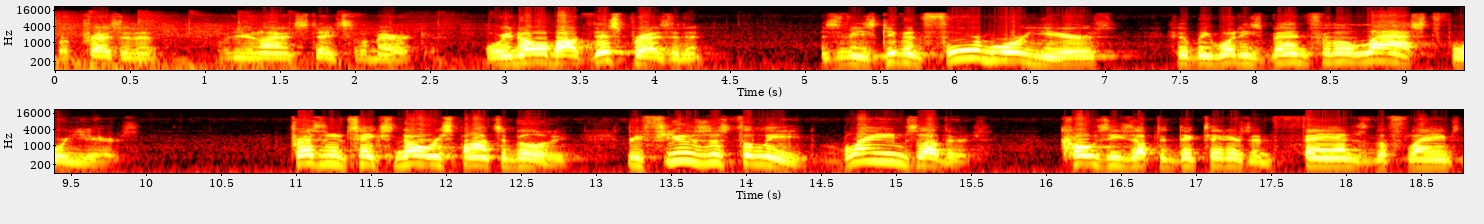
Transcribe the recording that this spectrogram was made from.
for President of the United States of America. What we know about this president is if he's given four more years, he'll be what he's been for the last four years. President who takes no responsibility, refuses to lead, blames others, cozies up to dictators, and fans the flames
